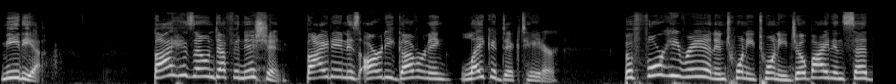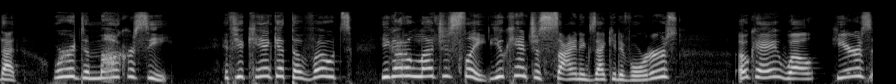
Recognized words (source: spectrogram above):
media. By his own definition, Biden is already governing like a dictator. Before he ran in 2020, Joe Biden said that we're a democracy. If you can't get the votes, you got to legislate. You can't just sign executive orders. Okay, well, here's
